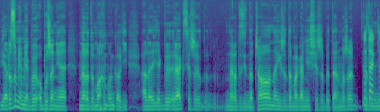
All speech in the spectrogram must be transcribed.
ja rozumiem jakby oburzenie narodu Mo- Mongolii, ale jakby reakcja, że narody zjednoczone i że domaganie się, żeby ten, może No tak, to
